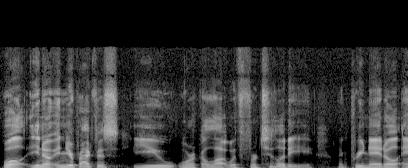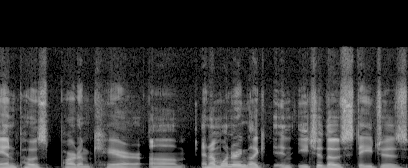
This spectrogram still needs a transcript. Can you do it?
Well, you know, in your practice, you work a lot with fertility, like prenatal and postpartum care. Um, and I'm wondering, like, in each of those stages,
